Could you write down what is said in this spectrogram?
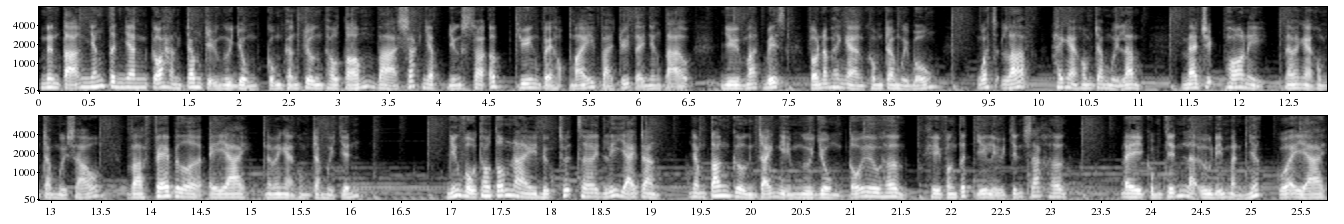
nền tảng nhắn tin nhanh có hàng trăm triệu người dùng cũng khẩn trương thâu tóm và sát nhập những startup chuyên về học máy và trí tuệ nhân tạo như Madbits vào năm 2014, WhatsApp 2015, Magic Pony năm 2016 và Fabular AI năm 2019. Những vụ thâu tóm này được Twitter lý giải rằng nhằm tăng cường trải nghiệm người dùng tối ưu hơn khi phân tích dữ liệu chính xác hơn. Đây cũng chính là ưu điểm mạnh nhất của AI.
